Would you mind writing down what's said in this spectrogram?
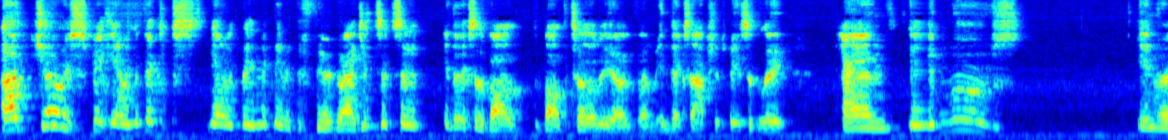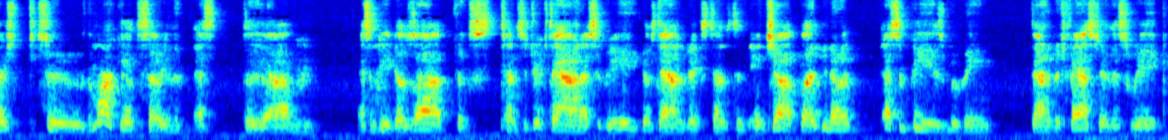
Uh, generally speaking, I mean, the VIX, you know, they nickname it the fear gauge. It's, it's an index of the, vol- the volatility of um, index options, basically. And it moves inverse to the market. So you the, the um, S&P goes up, VIX tends to drift down, S&P goes down, VIX tends to inch up. But, you know, S&P is moving down a bit faster this week.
